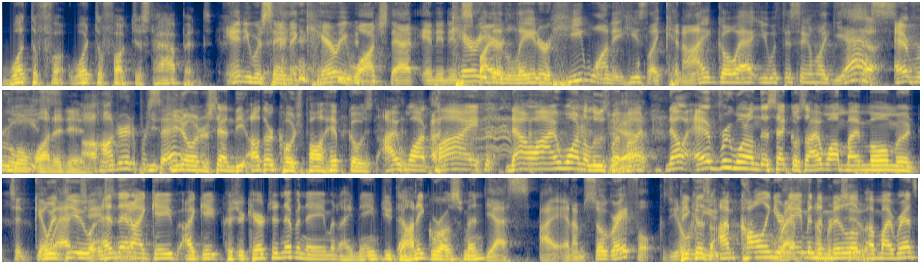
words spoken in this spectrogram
what the fuck? What the fuck just happened? And you were saying that Cary watched that and it Cary inspired. then later he wanted. He's like, "Can I go at you with this thing?" I'm like, "Yes." Yeah, everyone please." wanted it. A hundred You, percent. you don't understand. The other coach, Paul Hipp, goes, I want my, now I want to lose my Yeah. mind. Now everyone on the set goes, I want my moment To go with at you. Jason, and then yeah. I gave, I gave, because your character didn't have a name, and I named you Donnie Grossman. Yes, I and I'm so grateful because you don't Because really I'm calling your ref name in the number middle of, two. of my rants,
